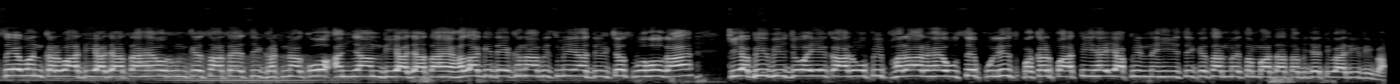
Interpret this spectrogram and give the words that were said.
सेवन करवा दिया जाता है और उनके साथ ऐसी घटना को अंजाम दिया जाता है। हालाँकि देखना अब इसमें यह दिलचस्प होगा कि अभी भी जो एक आरोपी फरार है, उसे पुलिस पकड़ पाती है या फिर नहीं। इसी के साथ मैं संवाददाता विजय तिवारी, रीवा।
